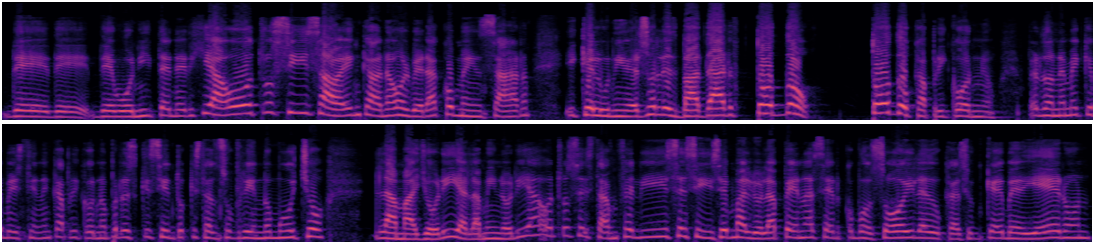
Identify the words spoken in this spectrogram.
de, de, bonita energía. Otros sí saben que van a volver a comenzar y que el universo les va a dar todo, todo Capricornio. Perdóneme que me estén en Capricornio, pero es que siento que están sufriendo mucho la mayoría, la minoría, otros están felices y dicen valió la pena ser como soy, la educación que me dieron,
